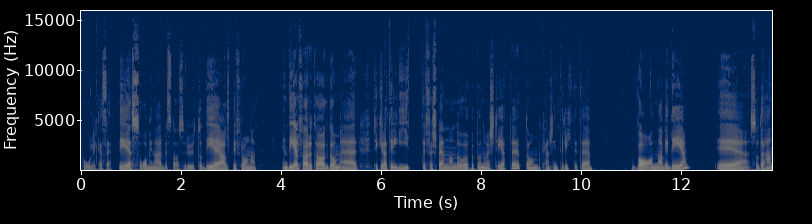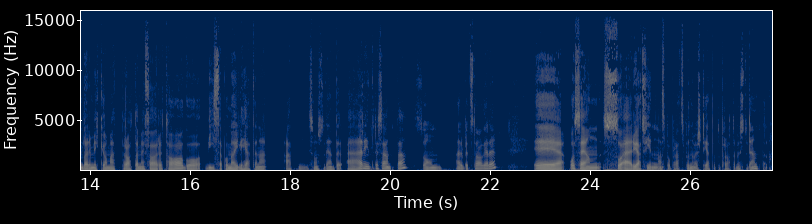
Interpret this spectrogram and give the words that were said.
på olika sätt. Det är så min arbetsdag ser ut och det är allt ifrån att en del företag de är, tycker att det är lite för spännande att vara uppe på universitetet. De kanske inte riktigt är vana vid det. Eh, så det handlar mycket om att prata med företag och visa på möjligheterna att ni som studenter är intressanta som arbetstagare. Eh, och sen så är det ju att finnas på plats på universitetet och prata med studenterna.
